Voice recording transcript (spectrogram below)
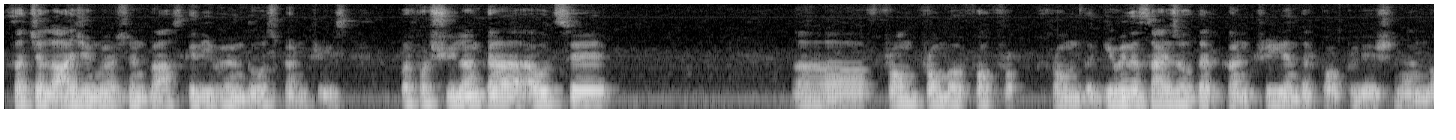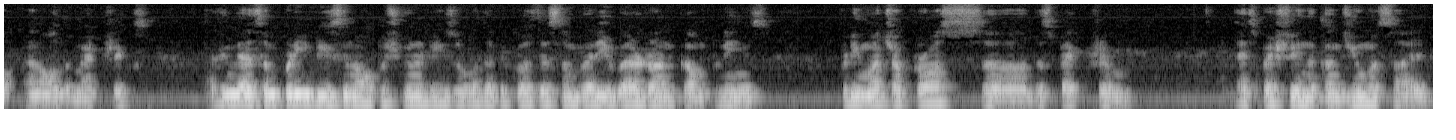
such a large investment basket even in those countries. But for Sri Lanka, I would say, uh, from from a, from, from the given the size of their country and their population and and all the metrics, I think there's some pretty decent opportunities over there because there's some very well-run companies, pretty much across uh, the spectrum, especially in the consumer side.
